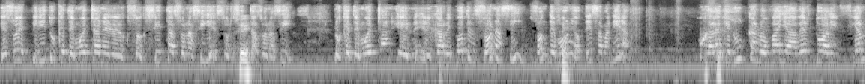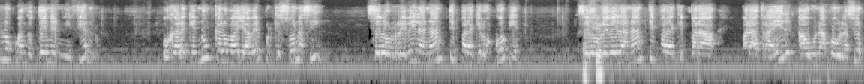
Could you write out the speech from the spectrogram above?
Esos espíritus que te muestran en el exorcista son así, exorcistas son así. Los que te muestran en, Harry Potter son así, son demonios de esa manera. Ojalá que nunca los vaya a ver tú al infierno cuando estén en el infierno. Ojalá que nunca los vaya a ver porque son así. Se los revelan antes para que los copien. Se los revelan antes para que para para atraer a una población.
